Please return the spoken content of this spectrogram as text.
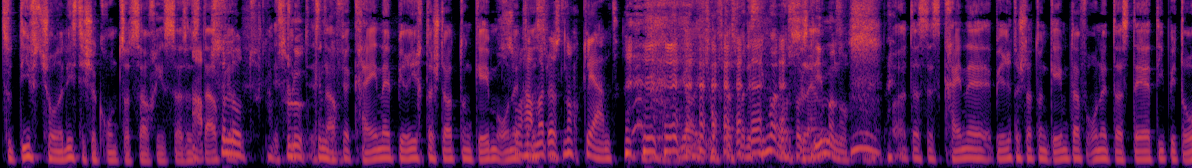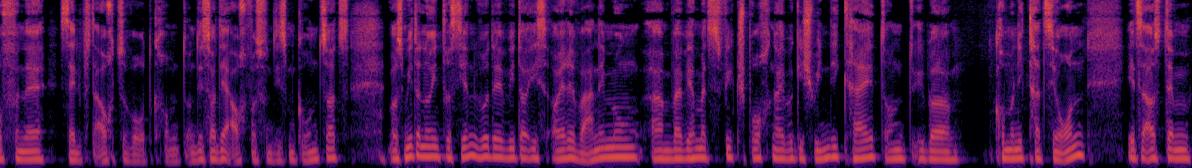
zutiefst journalistischer Grundsatz auch ist. Also es Absolut. darf ja, es, Absolut, gibt, es genau. darf ja keine Berichterstattung geben, ohne so haben wir das noch gelernt. ja, ich hoffe, dass wir das immer noch so lernen. Immer noch so. Dass es keine Berichterstattung geben darf, ohne dass der, die Betroffene selbst auch zu Wort kommt. Und das hat ja auch was von diesem Grundsatz. Was mich da noch interessieren würde, wie da ist eure Wahrnehmung, ähm, weil wir haben jetzt viel gesprochen über Geschwindigkeit und über Kommunikation. Jetzt aus dem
